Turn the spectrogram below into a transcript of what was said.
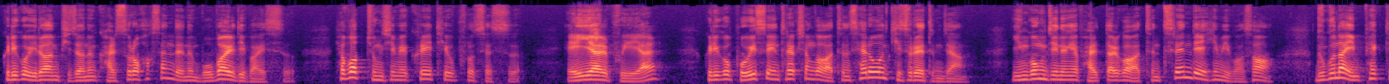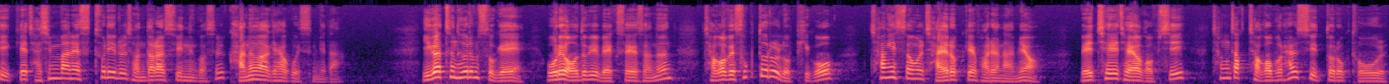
그리고 이러한 비전은 갈수록 확산되는 모바일 디바이스 협업 중심의 크리에이티브 프로세스 AR, VR 그리고 보이스 인터랙션과 같은 새로운 기술의 등장 인공지능의 발달과 같은 트렌드에 힘입어서 누구나 임팩트 있게 자신만의 스토리를 전달할 수 있는 것을 가능하게 하고 있습니다. 이 같은 흐름 속에 올해 어도비 맥스에서는 작업의 속도를 높이고 창의성을 자유롭게 발현하며 매체의 제약 없이 창작 작업을 할 수 있도록 도울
